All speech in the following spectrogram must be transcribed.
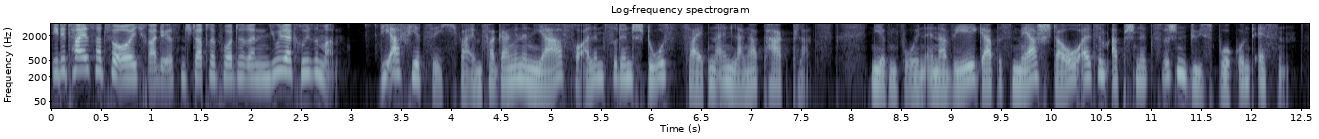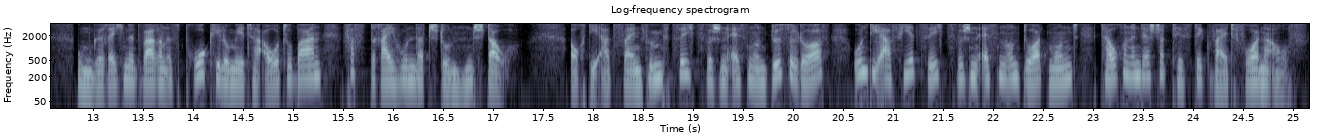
Die Details hat für euch Radio Essen Stadtreporterin Julia Krüsemann. Die A40 war im vergangenen Jahr vor allem zu den Stoßzeiten ein langer Parkplatz. Nirgendwo in NRW gab es mehr Stau als im Abschnitt zwischen Duisburg und Essen. Umgerechnet waren es pro Kilometer Autobahn fast 300 Stunden Stau. Auch die A52 zwischen Essen und Düsseldorf und die A40 zwischen Essen und Dortmund tauchen in der Statistik weit vorne auf.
